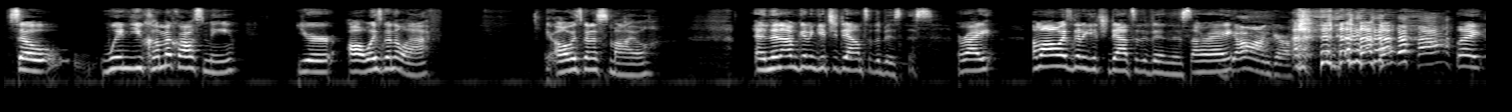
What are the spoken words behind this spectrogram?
So when you come across me, you're always going to laugh. You're always going to smile. And then I'm going to get you down to the business, all right? I'm always gonna get you down to the business. All right. Go on, girl. like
